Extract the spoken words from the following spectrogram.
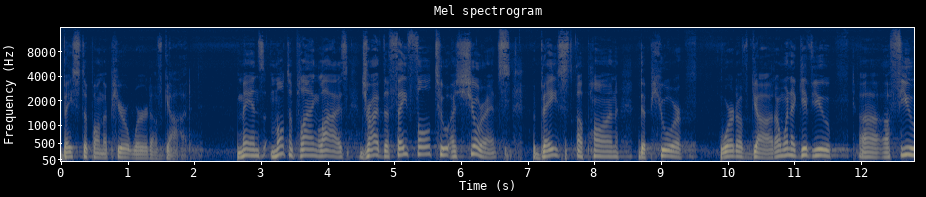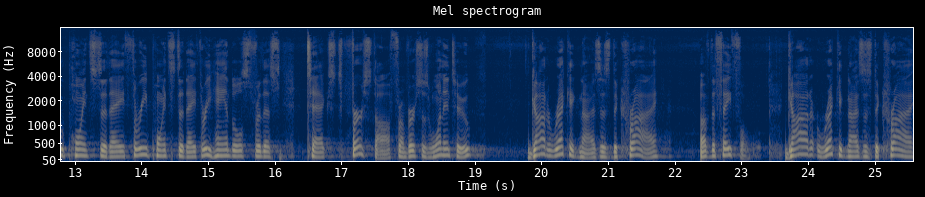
based upon the pure word of God. Man's multiplying lies drive the faithful to assurance based upon the pure word of God. I want to give you uh, a few points today, three points today, three handles for this text. First off, from verses 1 and 2, God recognizes the cry of the faithful. God recognizes the cry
